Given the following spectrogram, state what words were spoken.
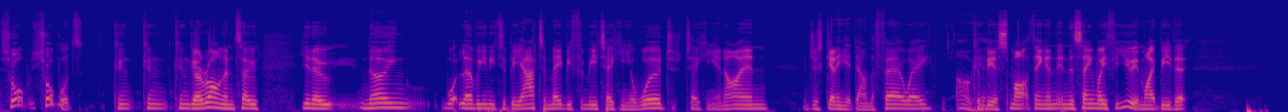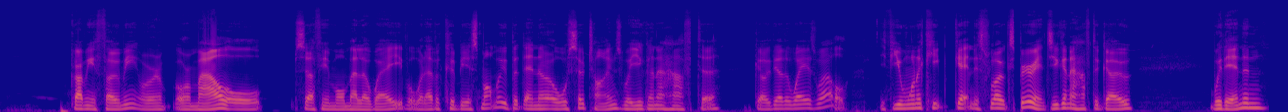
short shortboards can can can go wrong, and so you know knowing what level you need to be at, and maybe for me taking a wood, taking an iron, and just getting it down the fairway Oh, can be a smart thing. And in the same way for you, it might be that grabbing a foamy or a, or a mal or surfing a more mellow wave or whatever could be a smart move. But then there are also times where you're going to have to go the other way as well. If you want to keep getting this flow experience, you're going to have to go within and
